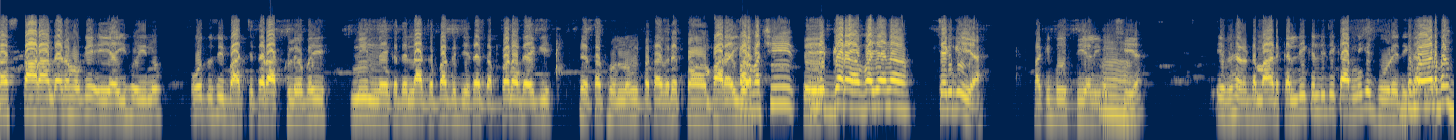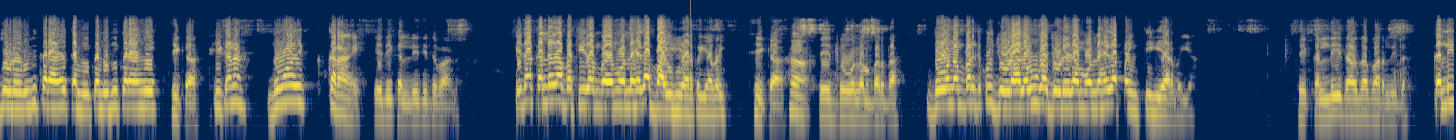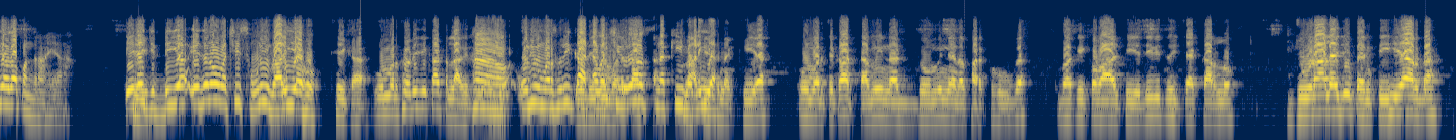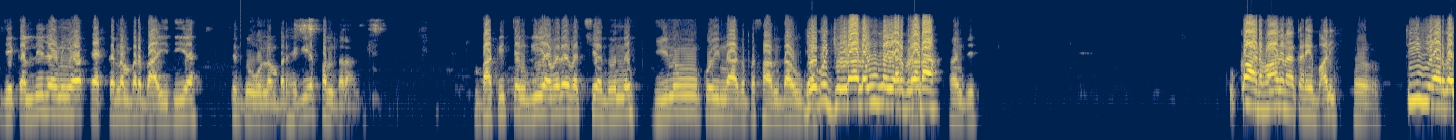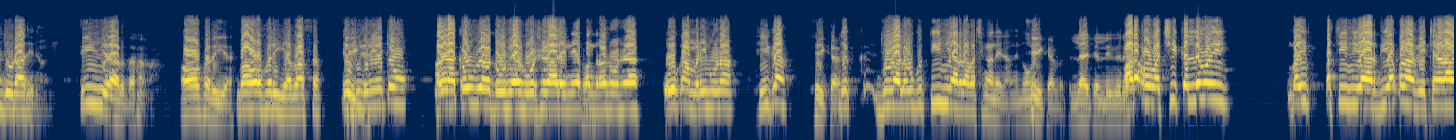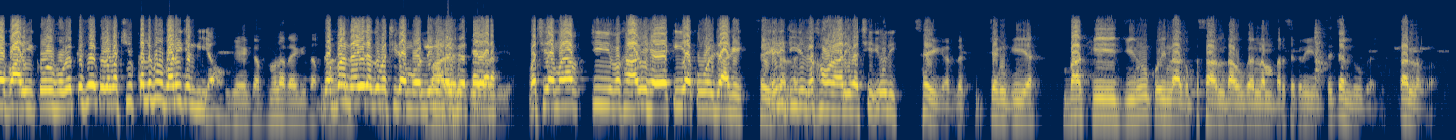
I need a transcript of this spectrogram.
17 ਦਿਨ ਹੋ ਗਏ ਏਆਈ ਹੋਈ ਨੂੰ। ਉਹ ਤੁਸੀਂ ਬਚ ਤੇ ਰੱਖ ਲਿਓ ਬਈ। ਮਹੀਨੇ ਕਦੇ ਲਗਭਗ ਜੇ ਤਾਂ ਗੱਬਣ ਦੇਗੀ ਫਿਰ ਤਾਂ ਤੁਹਾਨੂੰ ਵੀ ਪਤਾ ਵੀਰੇ ਪੌਂ ਬਾਰਾ ਪਰ ਆ। ਬੱਚੀ ਤੇ- ਨਿੱਗਰ ਵਜਨ। ਚੰਗੀ ਆ। ਬਾਕੀ ਬੋਦੀ ਵਾਲੀ ਬੱਚੀ ਆ। ਇਹ ਫਿਰ ਡਿਮਾਂਡ ਕੱਲੀ ਕੱਲੀ ਦੀ ਕਰਨੀ ਕਿ ਜੋੜੇ ਦੀ ਡਿਮਾਂਡ ਬਈ ਜੋੜੇ ਦੀ ਵੀ ਕਰਾਂਗੇ ਕੱਲੀ ਕੱਲੀ ਦੀ ਕਰਾਂਗੇ। ਠੀਕ ਆ। ਠੀਕ ਆ ਨਾ? ਦੋਵਾਂ ਦੀ ਕਰਾਂਗੇ। ਇਹਦੀ ਕੱਲੀ ਦੀ ਡਿਮਾਂਡ ਇਹਦਾ ਕੱਲੇ ਦਾ ਬੱਚੀ ਦਾ ਮੁੱਲ ਹੈਗਾ 22000 ਰੁਪਇਆ ਬਾਈ। ਠੀਕ ਆ। ਤੇ 2 ਨੰਬਰ ਦਾ। ਦੋ ਨੰਬਰ 'ਚ ਕੋਈ ਜੋੜਾ ਲਊਗਾ ਜੋੜੇ ਦਾ ਮੁੱਲ ਹੈਗਾ 35000 ਰੁਪਇਆ ਤੇ ਕੱਲੀ ਦਾ ਉਹਦਾ ਪਰਲੀ ਦਾ? ਕੱਲੀ ਦਾ ਉਹਦਾ 15000 ਇਹਦੇ। ਜਿੱਡੀ ਆ ਇਹਦੇ ਨਾਲੋਂ ਬੱਚੀ ਸੋਹਣੀ ਵਾਲੀ ਆ ਉਹ। ਠੀਕ ਆ ਉਮਰ ਥੋੜੀ ਜਿਹੀ ਘੱਟ ਲੱਗਦੀ ਹਾਂ। ਉਹਦੀ। ਉਮਰ ਥੋੜੀ ਘੱਟ ਆ ਬੱਚੀ ਉਹਦੇ ਨਾਲ। ਨੱਕੀ ਵਾਲੀ ਆ। ਸੁਨੱਖੀ ਆ। ਉਮਰ ਚ ਘੱਟ ਆ ਮਹੀਨਾ 2 ਮਹੀਨਿਆਂ ਦਾ ਫ਼ਰਕ ਹੋਊਗਾ। ਬਾਕੀ ਕੁਆਲਿਟੀ ਇਹਦੀ ਵੀ ਤੁਸੀਂ ਚੈੱਕ ਕਰ ਲਓ। ਜੋੜਾ ਲੈ ਜੂ 35000 ਦਾ। ਜੇ ਕੱਲੀ ਲੈਣੀ ਆ ਇੱਕ ਨੰਬਰ 22 ਦੀ ਆ ਤੇ ਦੋ ਨੰਬਰ ਹੈਗੀ ਆ 15 ਦੀ। ਬਾਕੀ ਚੰਗੀ ਆ ਮੇਰੇ ਬੱਚਿਆਂ ਦੋਨੇ। ਜਿਹਨੂੰ ਕੋਈ ਨਗ ਪਸੰਦ ਆਊਗਾ। ਜੇ ਕੋਈ ਜੋੜਾ ਲਊਗਾ ਯਾਰ ਬਰਾੜਾ। ਹਾਂਜੀ। ਉਹ ਘਾਟ ਵਾਦ ਨਾ ਕਰੇ ਬਾਲੀ। ਹਾਂ। 30000 ਦਾ ਜੋੜਾ ਦੇ ਦਾਂਗੇ। 30000 ਦਾ? ਆਫਰ ਹੀ ਆ। ਬਾ ਆਫਰ ਹੀ ਆ ਬਸ। ਇਹ। ਗੁਜਰੇ ਚੋਂ ਅਗਲਾ ਕਹੂਗਾ 2000 ਹੋਰ ਛੜਾ ਲੈਨੇ ਆ 1500 ਹੋਰ ਛੜਾ ਉਹ ਕੰਮ ਨਹੀਂ ਹੋਣਾ। ਠੀਕ ਆ? ਠੀਕ ਆ। ਜੇ ਜੋੜਾ ਲਊਗਾ 30000 ਦਾ ਵੱਛੀਆਂ ਦੇ ਦਾਂਗੇ ਦੋ ਠੀਕ ਆ ਵੀਰੇ, ਲੈ ਚੱਲੀ ਵੀਰੇ। ਪਰ ਉਹ ਵੱਛੀ ਇਕੱਲੇ ਕੋਈ ਬਈ 25000 ਦੀ ਆਪਣਾ ਵੇਚਣ ਵਾਲਾ ਵਪਾਰੀ ਕੋਲ ਹੋਵੇ ਕਿਸੇ ਕੋਲ ਵੱਛੀ ਕੋਈ ਬੜੀ ਚੰਗੀ ਆ ਉਹ। ਜੇ ਗੱਭਣ ਰਹਿ ਗਈ ਤਾਂ ਗੱਬਨ ਰਹੀ ਤਾਂ ਕੋਈ ਵੱਛੀ ਦਾ ਮੁੱਲ ਹੀ ਨਹੀਂ ਬਈ ਫਿਰ ਤਾਂ ਯਾਰ। ਵੱਛੀ ਦਾ ਮਾੜਾ ਚੀਜ਼ ਵਿਖਾ ਵੀ ਹੈ ਕੀ ਆ ਕੋਲ ਜਾ ਕੇ। ਜਿਹੜੀ ਚੀਜ਼। ਵਿਖਾਉਣ ਵਾਲੀ ਵੱਛੀ ਦੀ ਉਹਦੀ। ਸਹੀ ਗੱਲ ਚੰਗੀ ਆ। ਬਾਕੀ ਜਿਹਨੂੰ ਕੋਈ ਨਗ ਪਸੰਦ ਆਊਗਾ ਨੰਬਰ ਸਕਰੀਨ ਤੇ ਚੱਲੂਗਾ ਧੰਨਵਾਦ।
